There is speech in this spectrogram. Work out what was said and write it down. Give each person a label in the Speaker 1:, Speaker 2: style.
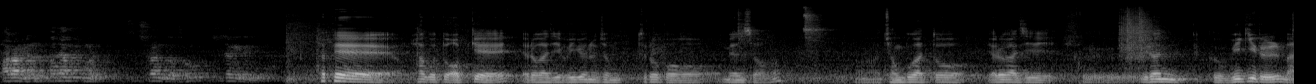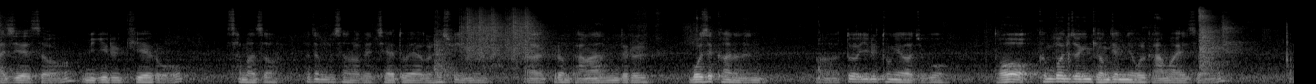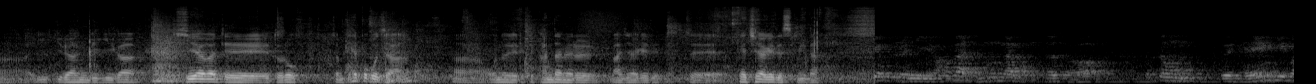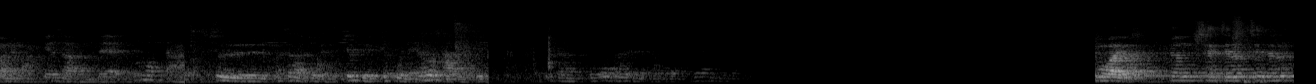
Speaker 1: 달하는 화장품을 수출한 것으로 추정이 됩니다.
Speaker 2: 협회하고 또 업계 여러 가지 의견을 좀 들어보면서 어, 정부가 또 여러 가지 그 이런 그 위기를 맞이해서 위기를 기회로 삼아서 화장품 산업에 재도약을 할 수 있는 어, 그런 방안들을 모색하는 어, 또 이를 통해 가지고 더 근본적인 경쟁력을 강화해서 어, 이- 이러한 위기가 기회가 되도록 좀 해보고자 어, 오늘 이렇게 간담회를 맞이하게 개최하게 됐습니다.
Speaker 3: 기업들은 이 허가 전문가가 없어서 보통 그 대행기관에 맡겨서 하는데 품목 다
Speaker 4: 수출 활성화 쪽에서 기업들이 겪고 있는 애로 사항들 일단 그거 관련해서 한번 기자님
Speaker 1: 통과하여 현 체제를 체제를.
